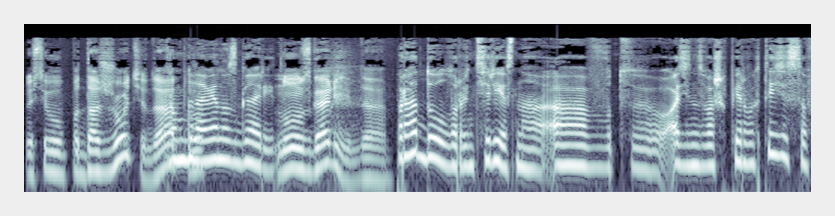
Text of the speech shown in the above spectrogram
но если вы его подожжете, да, он то, мгновенно сгорит. Ну, он сгорит, да. Про доллар интересно. А вот э, один из ваших первых тезисов,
